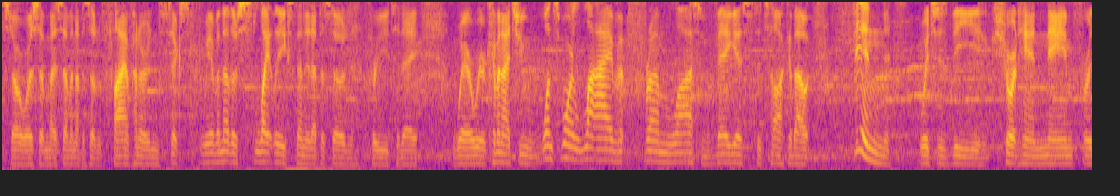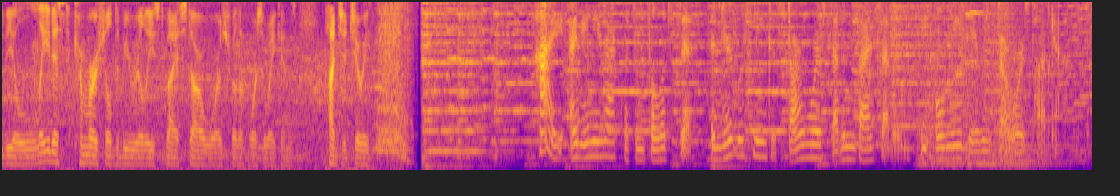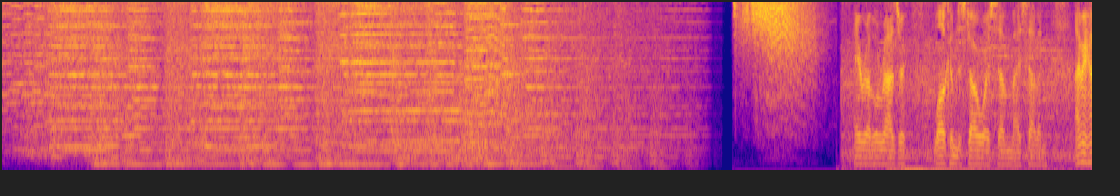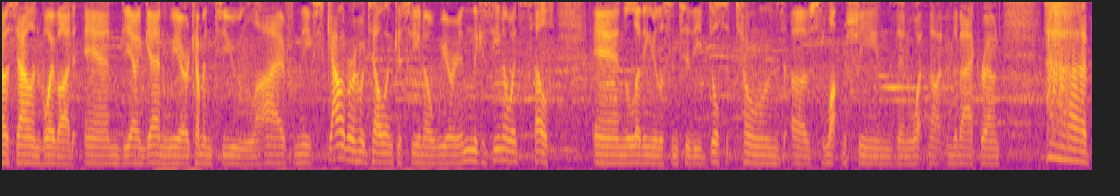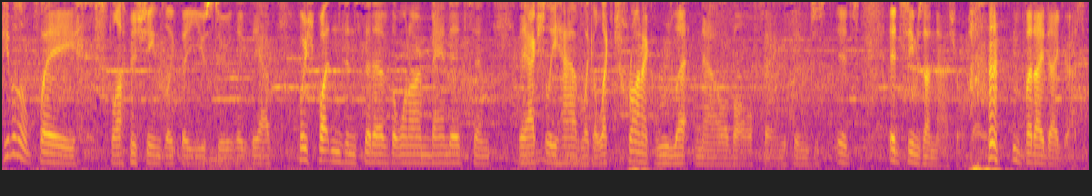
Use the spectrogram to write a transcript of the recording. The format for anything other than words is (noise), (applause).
Star Wars 7 by 7 episode 506. We have another slightly extended episode for you today where we're coming at you once more live from Las Vegas to talk about Finn, which is the shorthand name for the latest commercial to be released by Star Wars for The Force Awakens. Punch it, Chewie. Hi, I'm Amy Ratcliffe from Full of Sith, and you're listening to Star Wars 7x7, the only daily Star Wars podcast. Hey, Rebel Rouser. Welcome to Star Wars 7x7. I'm your host, Allen Voivod, and yeah, again, we are coming to you live from the Excalibur Hotel and Casino. We are in the casino itself and letting you listen to the dulcet tones of slot machines and whatnot in the background. (sighs) People don't play (laughs) slot machines like they used to. Like they have push buttons instead of the one-armed bandits, and they actually have like electronic roulette now of all things. And just it's it seems unnatural, (laughs) but I digress.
